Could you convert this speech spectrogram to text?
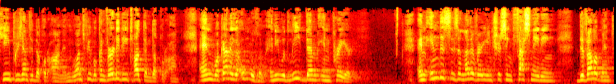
he presented the Qur'an. And once people converted, he taught them the Qur'an. And وَكَانَ يَأُمُّهُمْ And he would lead them in prayer. And in this is another very interesting, fascinating development,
